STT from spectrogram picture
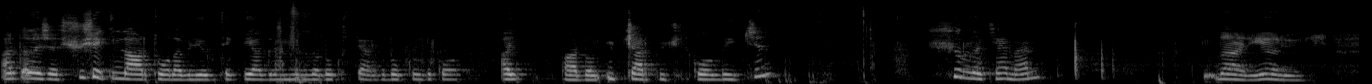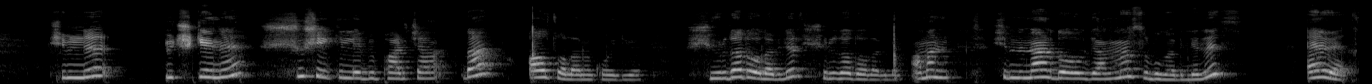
Arkadaşlar şu şekilde artı olabiliyor bir tek diyagramımızda 9 çarpı 9'luk o ay pardon 3 çarpı 3'lük olduğu için şuradaki hemen daireyi arıyoruz. Şimdi üçgeni şu şekilde bir parçadan alt olana koy diyor. Şurada da olabilir, şurada da olabilir. Ama şimdi nerede olacağını nasıl bulabiliriz? Evet,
